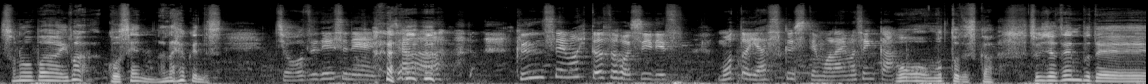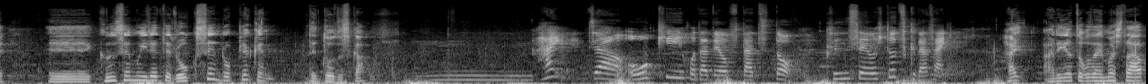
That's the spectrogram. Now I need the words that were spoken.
その場合は5700円です。上手ですねじゃあ 燻製も一つ欲しいですもっと安くしてもらえませんか？おお、もっとですか。それじゃあ全部で、えー燻製も入れて6600円ってどうですか？はいじゃあ大きいホタテを2つと燻製を1つくださいはい、ありがとうございました。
